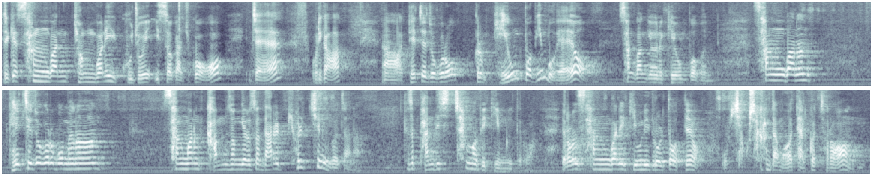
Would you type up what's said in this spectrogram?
이렇게 상관 경관의 구조에 있어 가지고 이제 우리가 어, 대체적으로 그럼 개운법이 뭐예요? 상관경의 개운법은 상관은 대체적으로 보면은 상관은 감성계로서 나를 펼치는 거잖아. 그래서 반드시 창업의 기운이 들어와. 여러분 상관의 기운이 들어올 때 어때요? 옥샥옥샥 한다 뭐될 것처럼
